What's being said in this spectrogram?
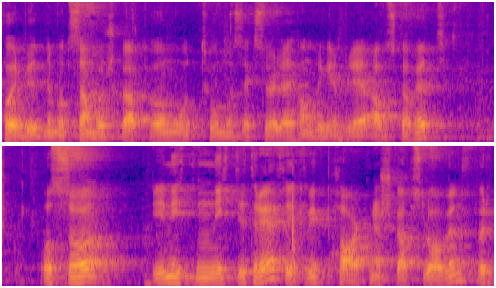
Forbudene mot samboerskap og mot homoseksuelle handlinger ble avskaffet. Og så, i 1993, fikk vi partnerskapsloven for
